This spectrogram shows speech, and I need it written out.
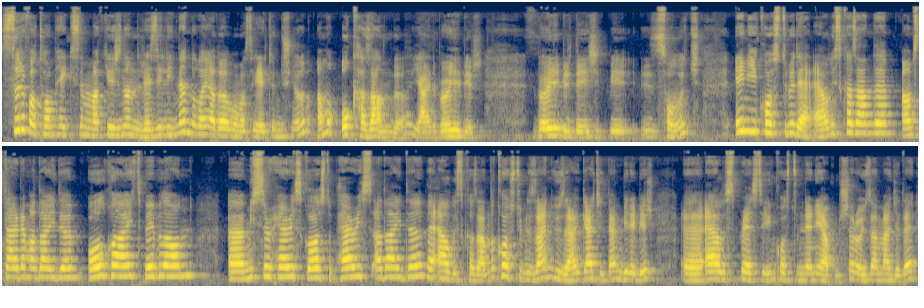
Sırf o Tom Hanks'in makyajının rezilliğinden dolayı aday olmaması gerektiğini düşünüyordum ama o kazandı. Yani böyle bir böyle bir değişik bir sonuç. En iyi kostümü de Elvis kazandı. Amsterdam adaydı. All Quiet, Babylon, e, Mr. Harris Goes to Paris adaydı ve Elvis kazandı. Kostüm dizayn güzel. Gerçekten birebir e, Elvis Presley'in kostümlerini yapmışlar. O yüzden bence de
